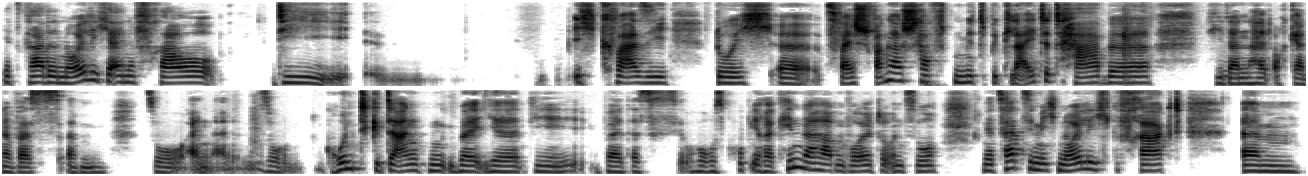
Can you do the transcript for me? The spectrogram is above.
jetzt gerade neulich eine Frau, die ich quasi durch äh, zwei Schwangerschaften mit begleitet habe, die dann halt auch gerne was ähm, so ein, ein so Grundgedanken über ihr die über das Horoskop ihrer Kinder haben wollte und so. Und jetzt hat sie mich neulich gefragt. Ähm,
